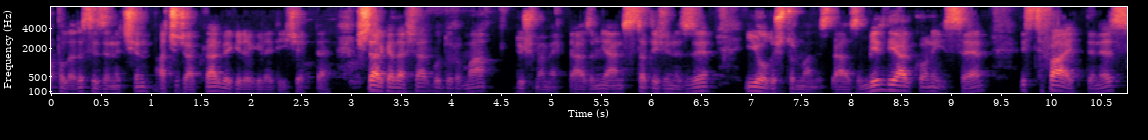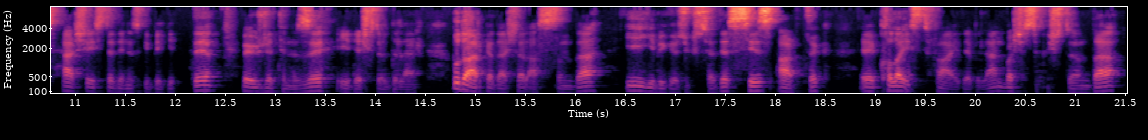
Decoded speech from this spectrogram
kapıları sizin için açacaklar ve güle güle diyecekler. İşte arkadaşlar bu duruma düşmemek lazım. Yani stratejinizi iyi oluşturmanız lazım. Bir diğer konu ise istifa ettiniz, her şey istediğiniz gibi gitti ve ücretinizi iyileştirdiler. Bu da arkadaşlar aslında iyi gibi gözükse de siz artık kolay istifa edebilen, başı sıkıştığında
